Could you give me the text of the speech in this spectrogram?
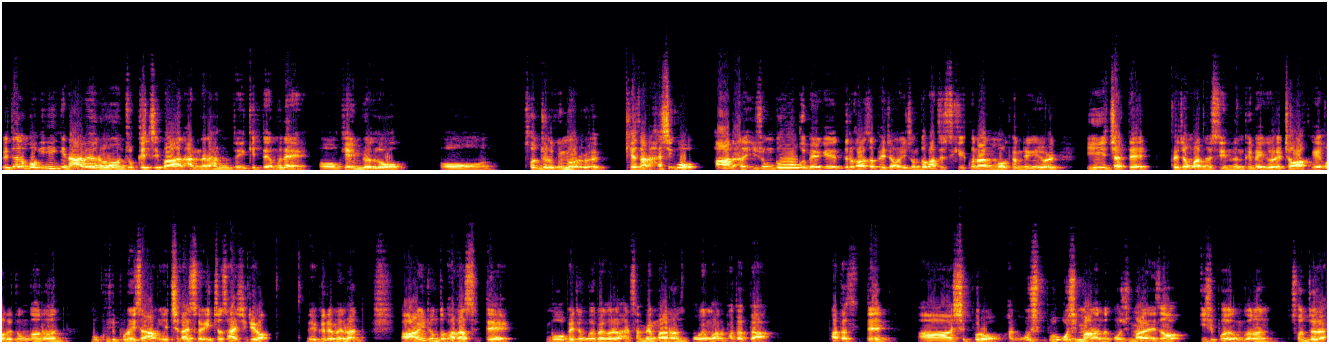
일단은 뭐 이익이 나면은 좋겠지만 안 나는 한도 있기 때문에 어, 개인별로 어, 손절 규모를 계산하시고 아 나는 이 정도 금액에 들어가서 배정을 이 정도 받을 수 있겠구나 뭐 경쟁률 2일차 때 배정받을 수 있는 금액을 정확하게 어느 정도는 뭐 90% 이상 예측할 수가 있죠 사실이요. 네 그러면은 아 이 정도 받았을 때 뭐 배정 금액을 한 300만 원, 500만 원 받았다. 받았을 때 아, 10%, 한 50, 50만 원, 50만 원에서 20% 정도는 손절을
